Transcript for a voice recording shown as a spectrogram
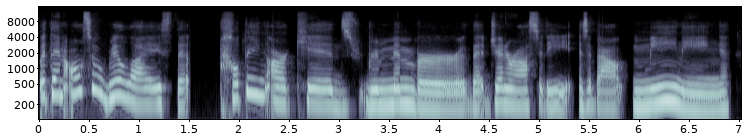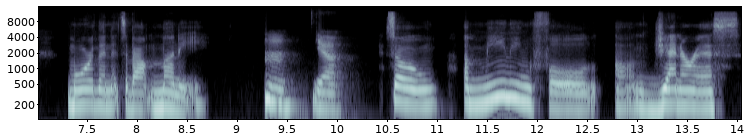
But then also realize that helping our kids remember that generosity is about meaning more than it's about money. Mm, yeah. So, a meaningful, um, generous,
